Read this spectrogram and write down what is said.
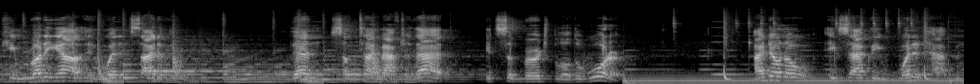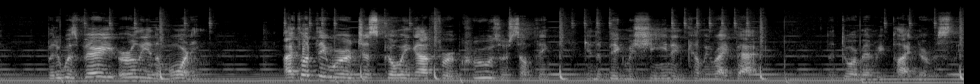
came running out and went inside of it. Then, sometime after that, it submerged below the water. I don't know exactly when it happened, but it was very early in the morning. I thought they were just going out for a cruise or something in the big machine and coming right back. The doorman replied nervously.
